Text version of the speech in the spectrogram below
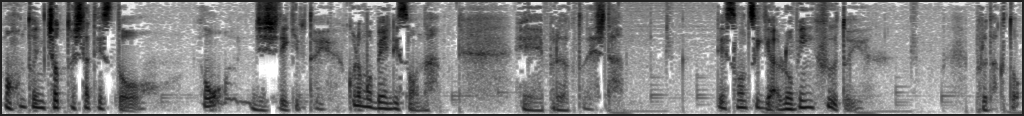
まあ、本当にちょっとしたテストを実施できるという、これも便利そうな、えー、プロダクトでした。で、その次はロビンフーというプロダクト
